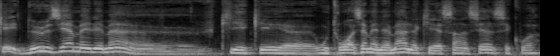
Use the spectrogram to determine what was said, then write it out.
OK. Deuxième élément qui est, qui est ou troisième élément là, qui est essentiel, c'est quoi?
